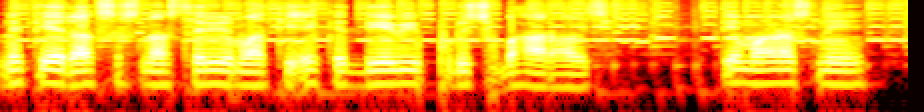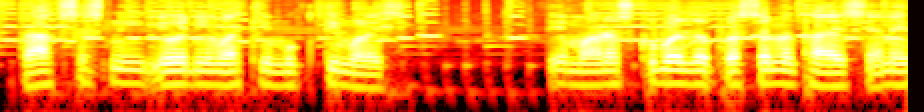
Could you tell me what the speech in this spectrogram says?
અને તે રાક્ષસના શરીરમાંથી એક દેવી પુરુષ બહાર આવે છે. તે માણસને રાક્ષસની યોનિમાંથી મુક્તિ મળે છે. તે માણસ ખૂબ જ પ્રસન્ન થાય છે અને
